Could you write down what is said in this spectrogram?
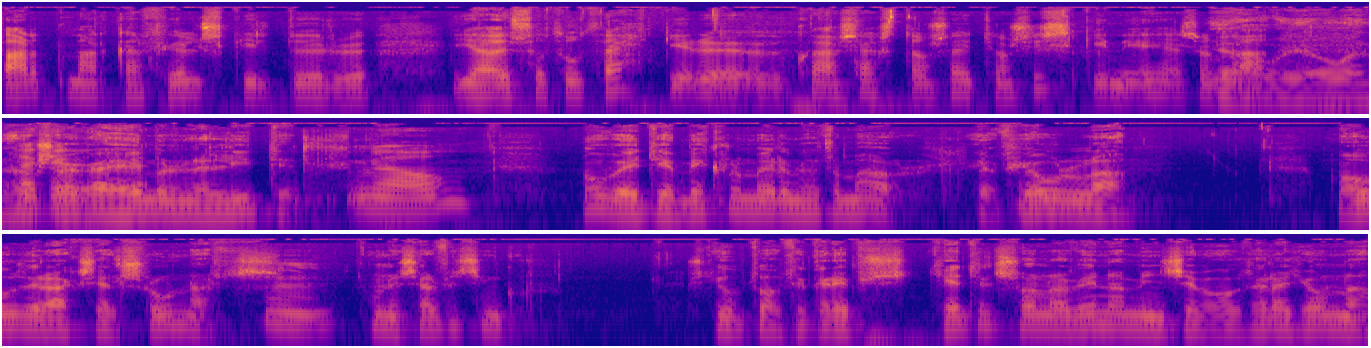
barnmarkar fjölskyldur, eh, já eins og þú þekkir, eh, hvað, 16-17 sískinni, þessum Já, já, en hvað heimurinn er lítill. já, Nú veit ég miklu meir um þetta mál. Ég fjóla móðir Axels Rúnars, mm, hún er selfisingur. Stjúpdóttir Greifs Ketilssonar vinna mín sem og þeirra hjóna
